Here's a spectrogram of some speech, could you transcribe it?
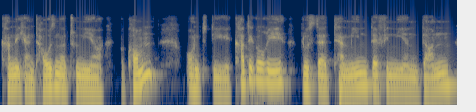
kann ich ein Tausender-Turnier bekommen und die Kategorie plus der Termin definieren dann,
